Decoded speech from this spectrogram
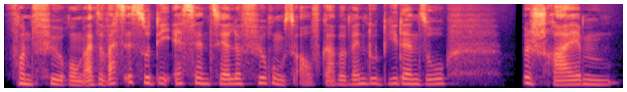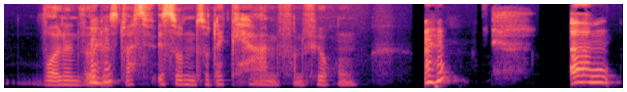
von Führung? Also was ist so die essentielle Führungsaufgabe, wenn du die denn so beschreiben wollen würdest? Mhm. Was ist so, so der Kern von Führung? Mhm. Ähm,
